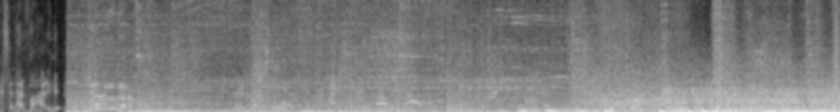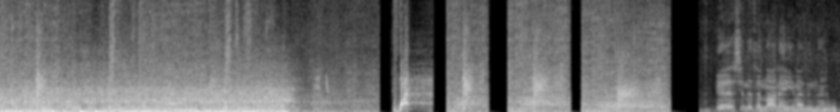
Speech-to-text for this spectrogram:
Meseler bari. Ee şimdi sen naneyi yemedin mi?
